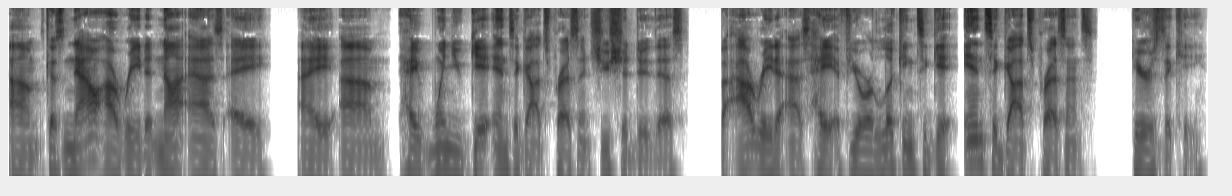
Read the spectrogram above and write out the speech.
Because um, now I read it not as a a um, hey, when you get into God's presence, you should do this, but I read it as hey, if you're looking to get into God's presence, here's the key.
